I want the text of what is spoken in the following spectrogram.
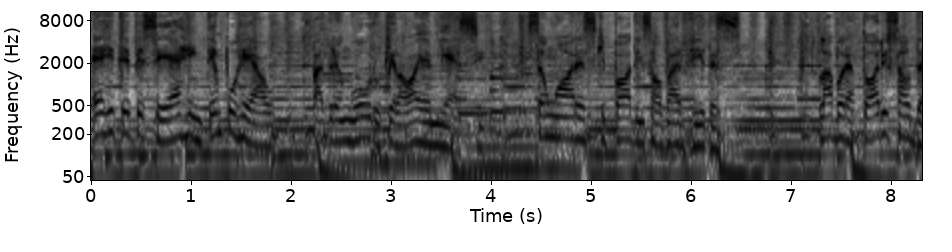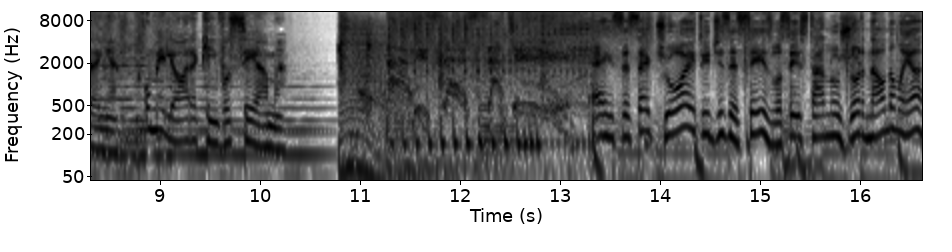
RT-PCR em tempo real, padrão ouro pela OMS. São horas que podem salvar vidas. Laboratório Saldanha, o melhor a quem você ama. RC78 e 16, você está no Jornal da Manhã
